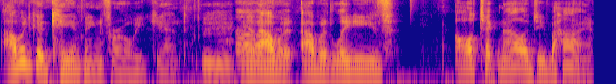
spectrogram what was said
I would go camping for a weekend, mm-hmm. and oh, I would I would leave all technology behind.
